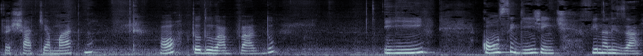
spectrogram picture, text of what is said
fechar aqui a máquina. Ó, todo lavado. E consegui, gente, finalizar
